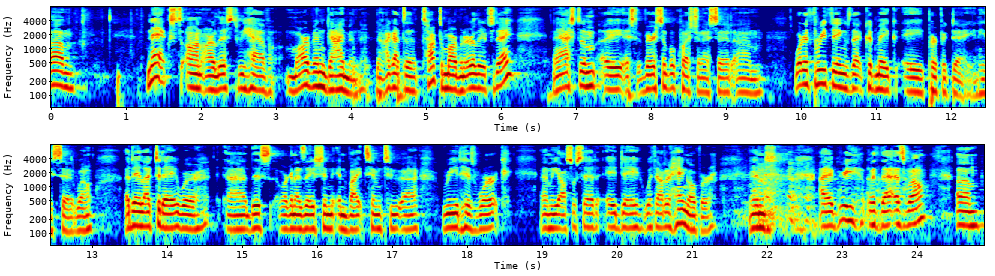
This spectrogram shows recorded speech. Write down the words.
Um, next on our list, we have Marvin Guyman. Now, I got to talk to Marvin earlier today, And I asked him a, a very simple question. I said, um, what are three things that could make a perfect day? And he said, Well, a day like today, where uh, this organization invites him to uh, read his work. Um, he also said, A day without a hangover. And I agree with that as well. Um,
